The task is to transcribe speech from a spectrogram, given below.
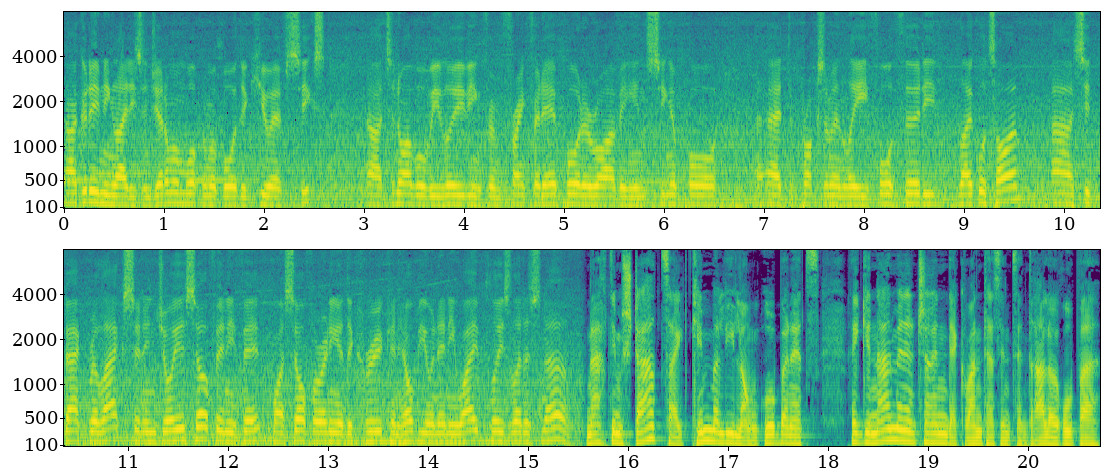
Uh, good evening, ladies and gentlemen. Welcome aboard the QF6. Uh, tonight we'll be leaving from Frankfurt Airport, arriving in Singapore at approximately 4:30 local time. Uh, sit back, relax, and enjoy yourself. And if myself or any of the crew can help you in any way, please let us know. Nach dem Start zeigt Kimberly Long-Urbernetz, Regionalmanagerin der Qantas in Zentraleuropa,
